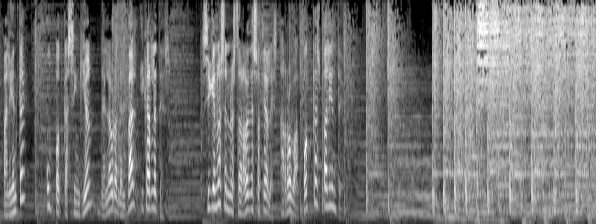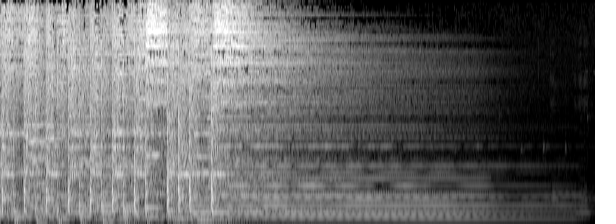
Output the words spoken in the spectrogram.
Valiente, un podcast sin guion de Laura del Val y Carletes. Síguenos en nuestras redes sociales, arroba podcastvaliente.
